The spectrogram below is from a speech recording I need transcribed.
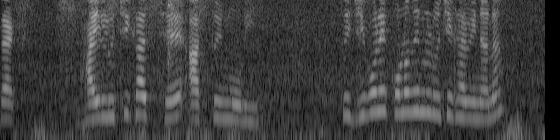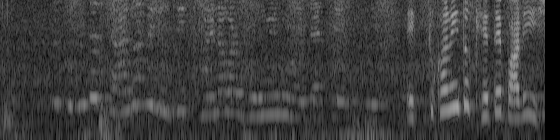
দেখ ভাই লুচি খাচ্ছে আর তুই মুড়ি। তুই জীবনে কোনোদিন লুচি খাবি না না? একটুখানি তো খেতে পারিস।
